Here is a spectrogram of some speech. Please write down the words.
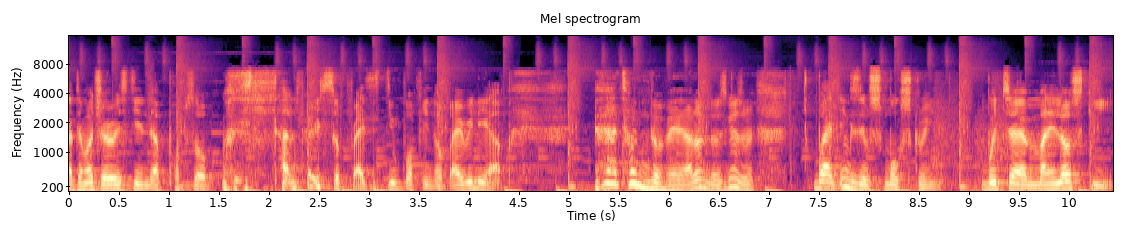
Adama Traore is still that pops up. I'm very surprised it's still popping up. I really am. I don't know, man. I don't know. But I think it's a smoke screen. With uh, Manilovsky,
